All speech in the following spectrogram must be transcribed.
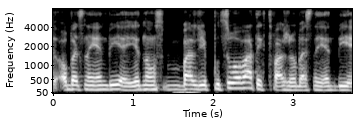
y, obecnej NBA, jedną z bardziej pucułowatych twarzy obecnej NBA.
